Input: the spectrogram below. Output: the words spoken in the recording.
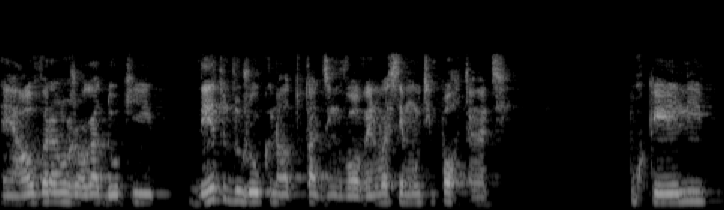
É, Álvaro é um jogador que, dentro do jogo que o Náutico está desenvolvendo, vai ser muito importante. Porque ele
